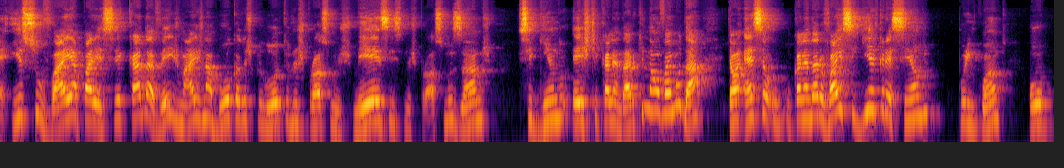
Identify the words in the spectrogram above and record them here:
é, isso vai aparecer cada vez mais na boca dos pilotos nos próximos meses, nos próximos anos, seguindo este calendário que não vai mudar. Então, essa, o, o calendário vai seguir crescendo por enquanto, ou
